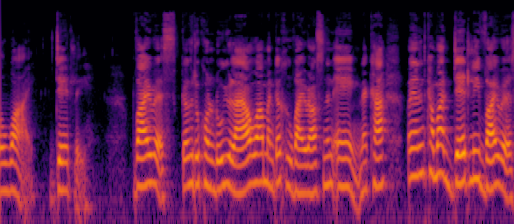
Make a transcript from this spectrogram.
l y deadly virus ก็คือทุกคนรู้อยู่แล้วว่ามันก็คือไวรัสนั่นเองนะคะ เพราะฉะนั้นคำว่า deadly virus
